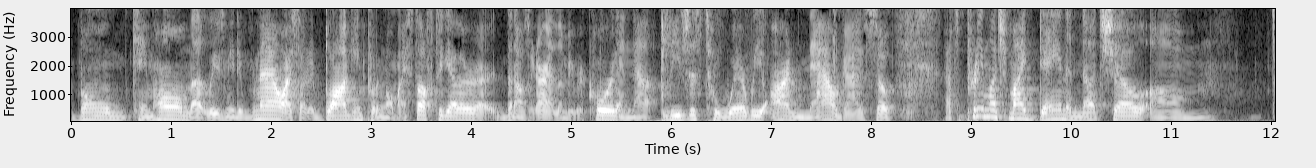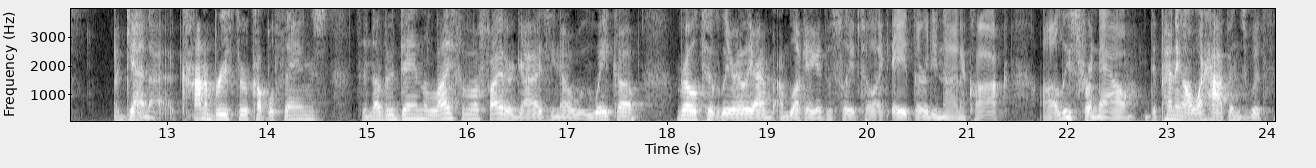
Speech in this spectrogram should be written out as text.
boom, came home. That leaves me to now. I started blogging, putting all my stuff together. Then I was like, all right, let me record. And that leaves us to where we are now, guys. So that's pretty much my day in a nutshell. Um, again, I kind of breezed through a couple things. It's another day in the life of a fighter, guys. You know, we wake up relatively early. I'm, I'm lucky I get to sleep till like 8 30, 9 o'clock. Uh, at least for now, depending on what happens with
